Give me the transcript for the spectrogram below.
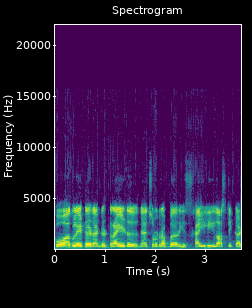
Coagulated and dried natural rubber is highly elastic at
